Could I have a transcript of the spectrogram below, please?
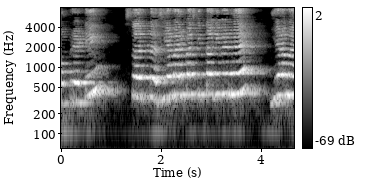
ऑपरेटिंग सरप्लस। ये हमारे पास कितना गिवन है? ये हमारे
